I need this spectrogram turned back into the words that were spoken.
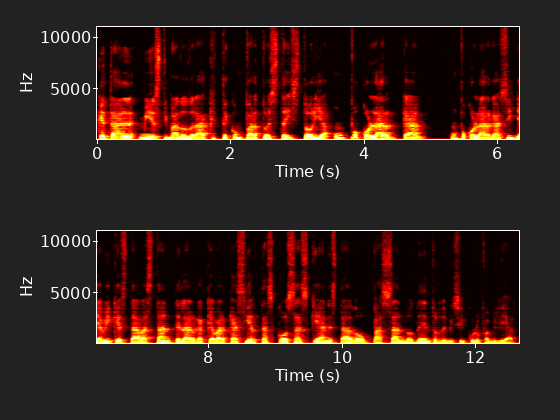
¿Qué tal, mi estimado Drac? Te comparto esta historia un poco larga, un poco larga, sí, ya vi que está bastante larga, que abarca ciertas cosas que han estado pasando dentro de mi círculo familiar.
